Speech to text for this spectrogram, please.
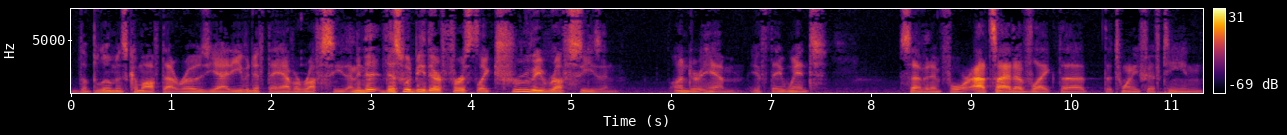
the bloom has come off that rose yet, even if they have a rough season. I mean, th- this would be their first like truly rough season under him if they went seven and four, outside of like the the 2015,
